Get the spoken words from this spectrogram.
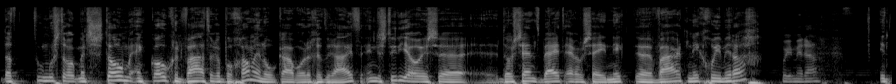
dat, toen moest er ook met stoom en kokend water een programma in elkaar worden gedraaid. In de studio is eh, docent bij het ROC Nick eh, Waard. Nick, goedemiddag. Goedemiddag. In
